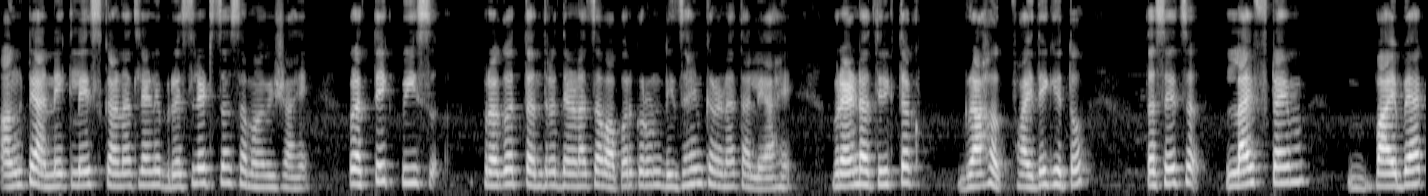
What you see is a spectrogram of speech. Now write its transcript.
अंगठ्या नेकलेस कानातले आणि ब्रेसलेटचा समावेश आहे. प्रत्येक पीस प्रगत तंत्रज्ञानाचा वापर करून डिझाईन करण्यात आले आहे. ब्रँड अतिरिक्त ग्राहक फायदे घेतो तसेच लाईफटाईम बायबॅक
